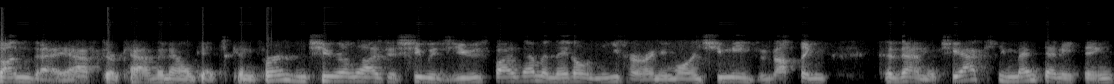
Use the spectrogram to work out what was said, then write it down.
Sunday after Kavanaugh gets confirmed, and she realizes she was used by them, and they don't need her anymore, and she means nothing to them. If she actually meant anything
